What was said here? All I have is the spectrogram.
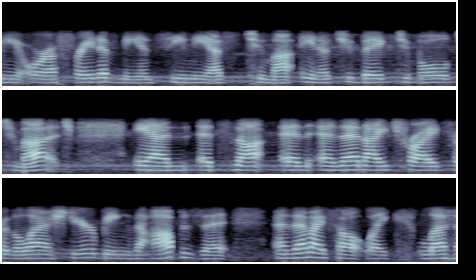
me or afraid of me and see me as too much you know too big too bold too much. And it's not and and then i tried for the last year being the opposite and then i felt like less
